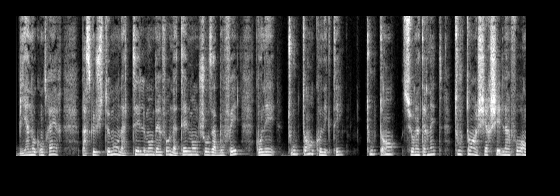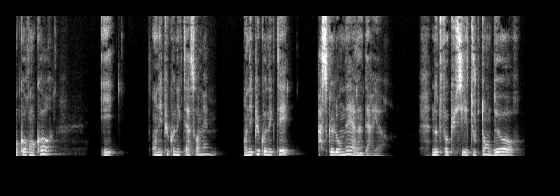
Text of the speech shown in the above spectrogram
bien au contraire. Parce que justement, on a tellement d'infos, on a tellement de choses à bouffer qu'on est tout le temps connecté, tout le temps sur Internet, tout le temps à chercher de l'info encore encore. Et on n'est plus connecté à soi-même. On n'est plus connecté à ce que l'on est à l'intérieur. Notre focus, il est tout le temps dehors.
